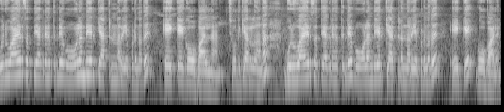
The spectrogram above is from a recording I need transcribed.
ഗുരുവായൂർ സത്യാഗ്രഹത്തിന്റെ വോളണ്ടിയർ ക്യാപ്റ്റൻ എന്നറിയപ്പെടുന്നത് എ കെ ഗോപാലനാണ്. ചോദിക്കാറുള്ളതാണ് ഗുരുവായൂർ സത്യാഗ്രഹത്തിന്റെ വോളണ്ടിയർ ക്യാപ്റ്റൻ എന്നറിയപ്പെടുന്നത് എ കെ ഗോപാലൻ.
